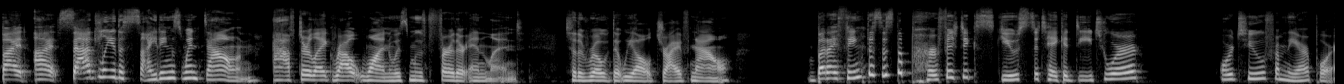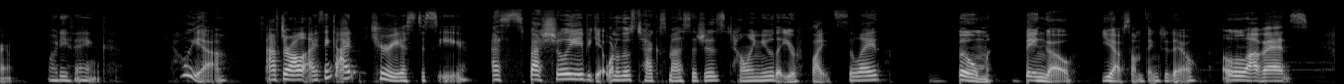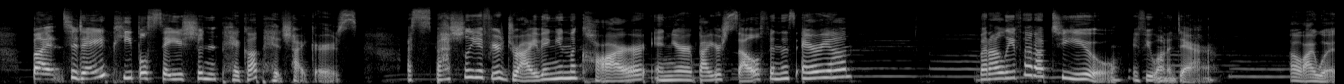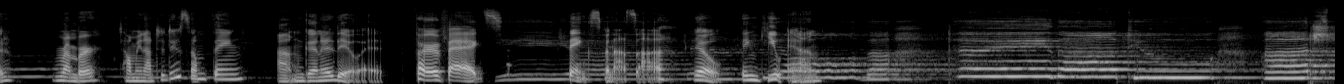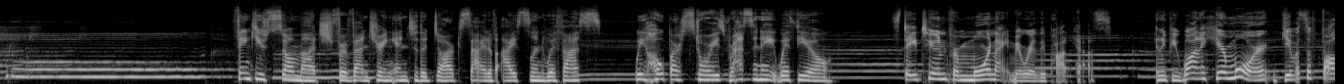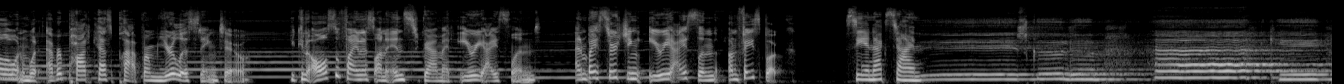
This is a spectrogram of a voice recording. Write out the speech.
But uh, sadly, the sightings went down after like Route One was moved further inland to the road that we all drive now. But I think this is the perfect excuse to take a detour or two from the airport. What do you think? Hell yeah. After all, I think I'd be curious to see. Especially if you get one of those text messages telling you that your flight's delayed. Boom. Bingo. You have something to do. Love it. But today, people say you shouldn't pick up hitchhikers, especially if you're driving in the car and you're by yourself in this area. But I'll leave that up to you if you want to dare. Oh, I would. Remember, tell me not to do something. I'm gonna do it. Perfect. Thanks, Vanessa. No, thank you, Anne. The day that you. Thank you so much for venturing into the dark side of Iceland with us. We hope our stories resonate with you. Stay Stay tuned for more Nightmare Worthy podcasts. And if you want to hear more, give us a follow on whatever podcast platform you're listening to. You can also find us on Instagram at Eerie Iceland and by searching Eerie Iceland on Facebook. See you next time. Vi skulum ekki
